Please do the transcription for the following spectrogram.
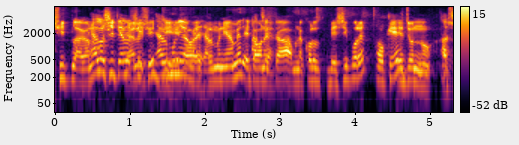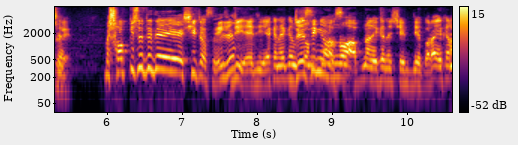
শীট লাগানো। অ্যালুমিনিয়ামের এটা আচ্ছা। অনেকটা মানে খরচ বেশি পড়ে. এর জন্য আসলে। সবকিছুতে শীট আছে এই যে জি জি এখানে এখানে Dressing ও সম্পূর্ণ আছে। আপনার এখানে শেড দিয়ে করা। এখানে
